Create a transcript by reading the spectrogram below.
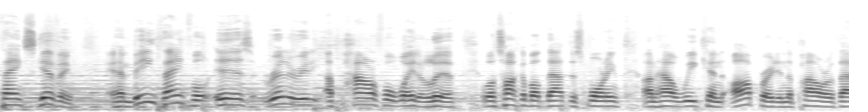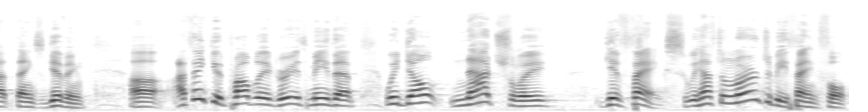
thanksgiving. And being thankful is really, really a powerful way to live. We'll talk about that this morning on how we can operate in the power of that thanksgiving. Uh, I think you'd probably agree with me that we don't naturally give thanks. We have to learn to be thankful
